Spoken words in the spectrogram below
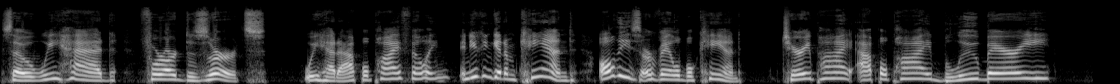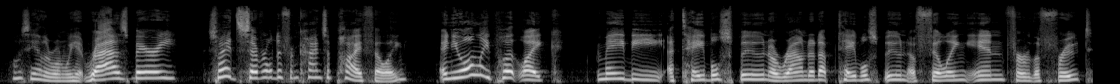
So we had, for our desserts, we had apple pie filling, and you can get them canned. All these are available canned. Cherry pie, apple pie, blueberry. What was the other one we had? Raspberry. So I had several different kinds of pie filling, and you only put like maybe a tablespoon, a rounded up tablespoon of filling in for the fruit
